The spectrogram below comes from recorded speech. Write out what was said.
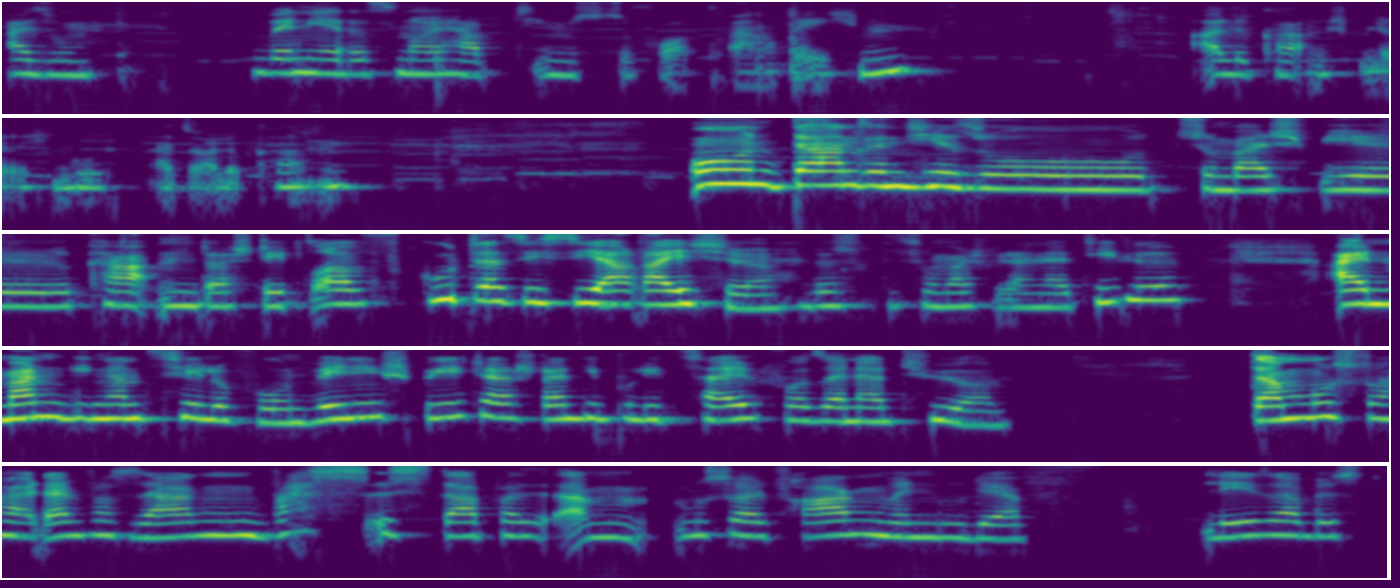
Also, wenn ihr das neu habt, ihr müsst sofort anrechnen. Alle Kartenspiele riechen gut. Also alle Karten. Und dann sind hier so zum Beispiel Karten, da steht drauf, gut, dass ich sie erreiche. Das ist zum Beispiel dann der Titel. Ein Mann ging ans Telefon. Wenig später stand die Polizei vor seiner Tür. Da musst du halt einfach sagen, was ist da passiert? Ähm, musst du halt fragen, wenn du der Leser bist,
